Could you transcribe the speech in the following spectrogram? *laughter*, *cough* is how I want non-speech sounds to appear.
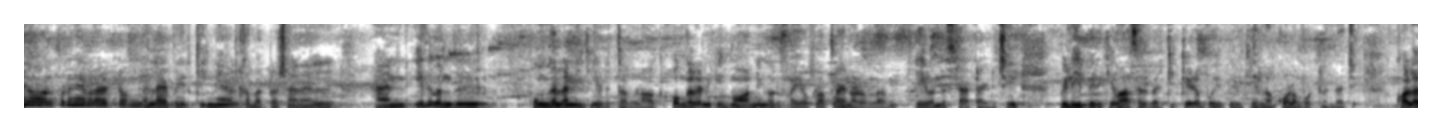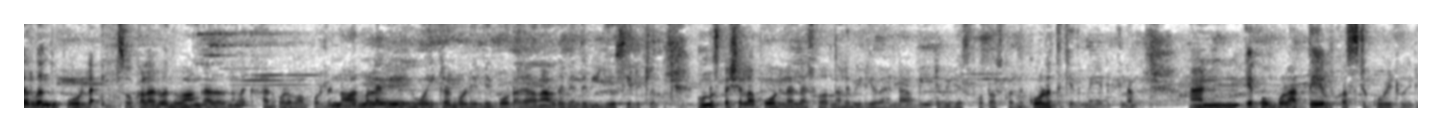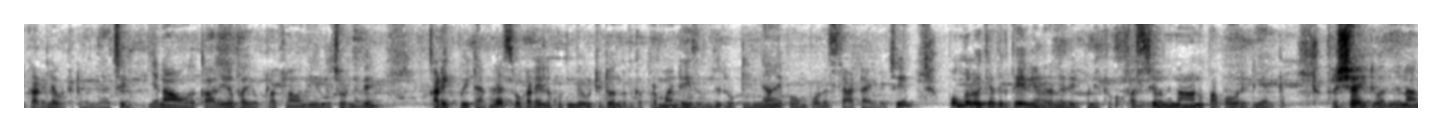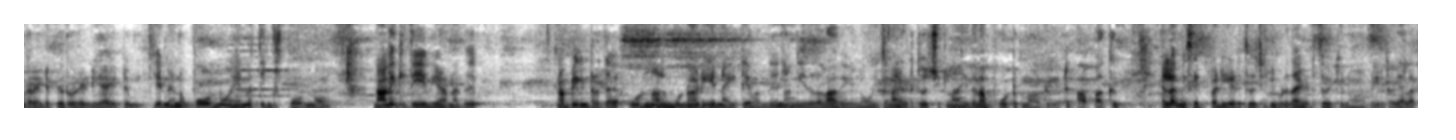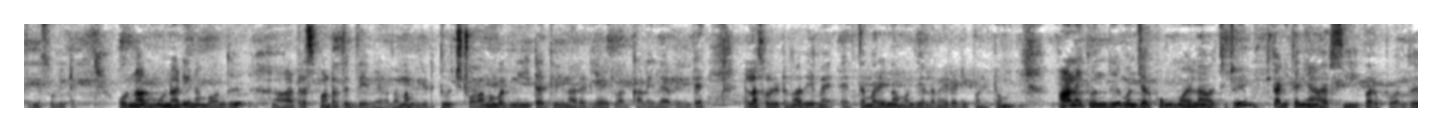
Hi all படுங்க விளையாட்டோம். எல்லாம் எப்படி இருக்கீங்க? Welcome back to channel and இது வந்து பொங்கல் அன்னைக்கு எடுத்த விளாக் பொங்கல் அன்னைக்கு மார்னிங் ஒரு ஃபைவ் ஓ கிளாக்லாம் என்னோடய டே வந்து ஸ்டார்ட் ஆகிடுச்சு வெளியே பெருக்கி வாசல் பெருக்கி கீழே போய் பெருக்கி எல்லாம் கோலம் போட்டு வந்தாச்சு. கலர் வந்து போடல. ஸோ கலர் வந்து வாங்காததுனால கலர் கோலமாக போடல. நார்மலாகவே ஒயிட் ரங்கோலிலே போட அதனால தான் வந்து வீடியோஸ் எடுக்கல. ஒன்றும் ஸ்பெஷலாக போடல ஸோ அதனால் வீடியோ வேண்டாம் அப்படின்ட்டு வீடியோஸ் ஃபோட்டோஸ்க்கு வந்து கோலத்துக்கு எதுவுமே எடுக்கல. அண்ட் எப்பவும் போல் அத்தையை ஃபஸ்ட்டு கூட்டிகிட்டு போயிட்டு கடையில் விட்டுட்டு வந்தாச்சு. ஏன்னா அவங்க காலையில் ஃபைவ் ஓ கிளாக்லாம் வந்து எழுந்திரிச்ச உடனே கடைக்கு போயிட்டாங்க. ஸோ கடையில் கூட்டின்னு போய் விட்டுட்டு வந்ததுக்கப்புறமா டேஸ் வந்து ரொட்டீனாக எப்பவும் போல் ஸ்டார்ட் ஆகிடுச்சு பொங்கல் வைக்கிறதுக்கு தேவையானதெல்லாம் ரெடி பண்ணிட்டுருக்கோம் ஃபஸ்ட்டு வந்து நானும் பாப்பாவும் ரெடி ஆகிட்டோம் ஃப்ரெஷ் ஆகிட்டு வந்து நாங்கள் ரெண்டு பேரும் ரெடி ஆகிட்டு என்னென்ன போடணும் என்ன திங்ஸ் போடணும் நாளைக்கு தேவையானது அப்படின்றத ஒரு நாள் முன்னாடியே நைட்டே வந்து நாங்கள் இதெல்லாம் வேணும் இதெல்லாம் எடுத்து வச்சுக்கலாம் இதெல்லாம் போட்டுக்கணும் அப்படின்ட்டு பாப்பாவுக்கு எல்லாமே செட் பண்ணி எடுத்து வச்சுட்டு இப்படி தான் எடுத்து வைக்கணும் அப்படின்றத எல்லாத்தையுமே சொல்லிட்டேன். ஒரு நாள் முன்னாடியே நம்ம வந்து ட்ரெஸ் பண்ணுறதுக்கு தேவையானதை நம்ம எடுத்து வச்சுட்டோம்னா நம்ம நீட்டாக க்ளீனாக ரெடி ஆகிடலாம் காலையில் அப்படின்ட்டு எல்லாம் சொல்லிட்டு இருந்தோம். அதே மாதிரி ஏற்ற மாதிரி நம்ம வந்து எல்லாமே ரெடி பண்ணிட்டோம். பானைக்கு வந்து மஞ்சள் குங்குமம் எல்லாம் வச்சுட்டு தனித்தனியாக அரிசி பருப்பு வந்து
